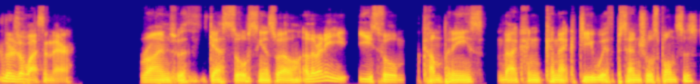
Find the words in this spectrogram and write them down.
There's a lesson there rhymes with guest sourcing as well. Are there any useful companies that can connect you with potential sponsors?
